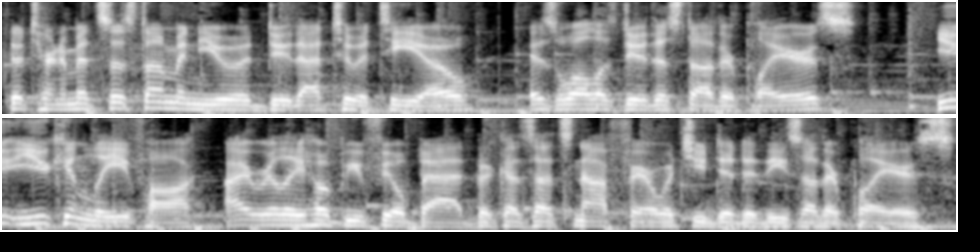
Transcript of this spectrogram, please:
the tournament system and you would do that to a TO as well as do this to other players. You, you can leave, Hawk. I really hope you feel bad because that's not fair what you did to these other players.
